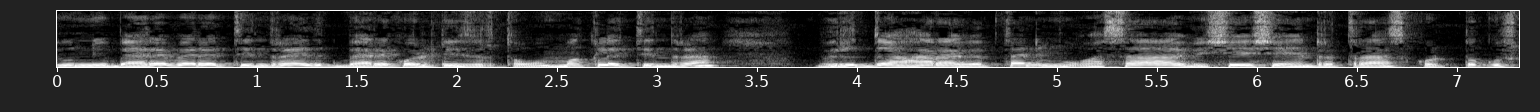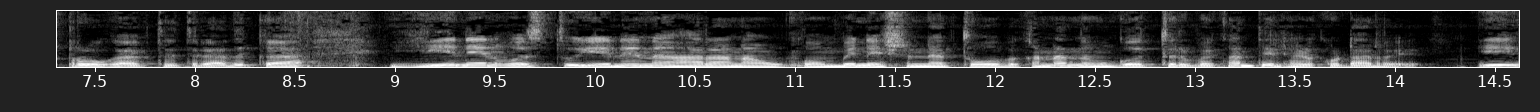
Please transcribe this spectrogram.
ಇವ್ನು ನೀವು ಬೇರೆ ಬೇರೆ ತಿಂದ್ರೆ ಇದಕ್ಕೆ ಬೇರೆ ಕ್ವಾಲಿಟೀಸ್ ಇರ್ತವೆ. ಒಮ್ಮಕ್ಕಳೇ ತಿಂದ್ರೆ ವಿರುದ್ಧ ಆಹಾರ ಆಗುತ್ತಾ? ನಿಮ್ಗೆ ಹೊಸ ವಿಶೇಷ ಏನರ ತ್ರಾಸ ಕೊಟ್ಟು ಕುಷ್ಠರೋಗ ಆಗ್ತೈತ್ರಿ. ಅದಕ್ಕೆ ಏನೇನು ವಸ್ತು, ಏನೇನು ಆಹಾರ ನಾವು ಕಾಂಬಿನೇಷನ್ ತೊಗೋಬೇಕನ್ನೋದು ನಮ್ಗೆ ಗೊತ್ತಿರ್ಬೇಕಂತ ಇಲ್ಲಿ ಹೇಳ್ಕೊಟ್ಟಾರ್ರಿ. ಈಗ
